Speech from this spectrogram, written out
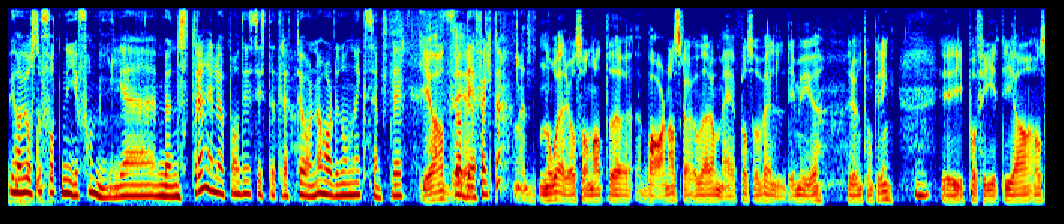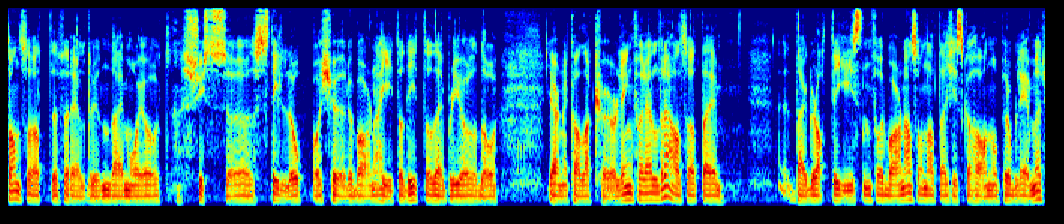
Vi har jo også fått nye familiemønstre i løpet av de siste 30 årene. Har du noen eksempler Ja, fra det feltet? Nå er det jo sånn at eh, barna skal jo være med på så veldig mye rundt omkring i, på fritida og sånn, så at foreldrene de må jo skysse stille opp og kjøre barna hit og dit, og det blir jo da gjerne kalla curlingforeldre, altså at de det er glatt i isen for barna, sånn at de ikke skal ha noen problemer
